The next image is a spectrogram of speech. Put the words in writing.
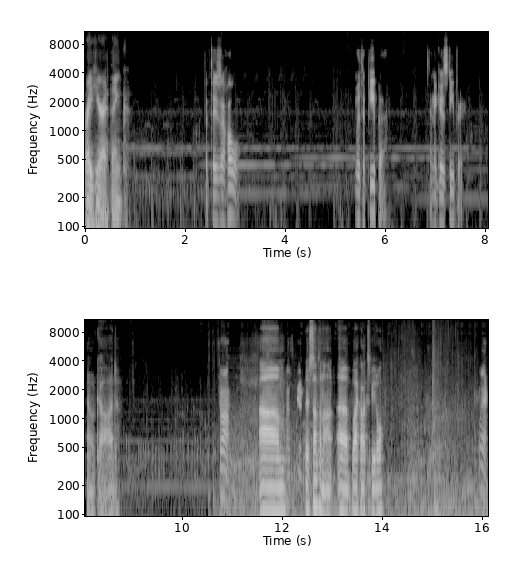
Right here, I think. But there's a hole. With a pupa. And it goes deeper. Oh god. Come on, Um, there's something on uh Black Ox Beetle. Where?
